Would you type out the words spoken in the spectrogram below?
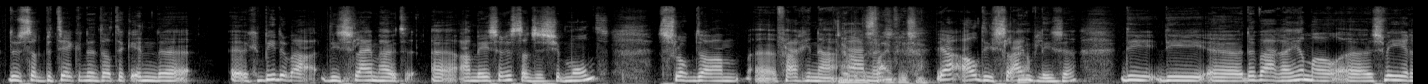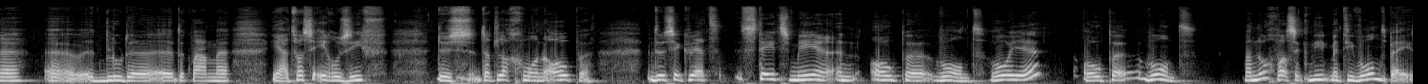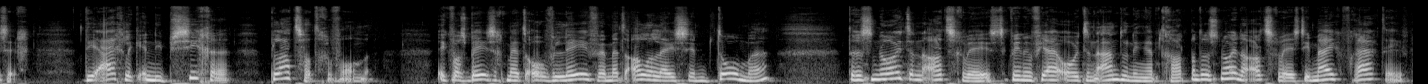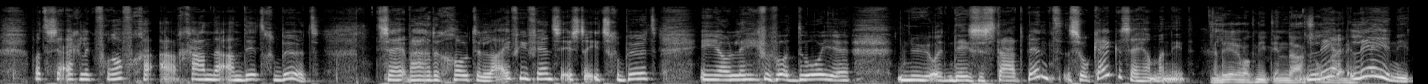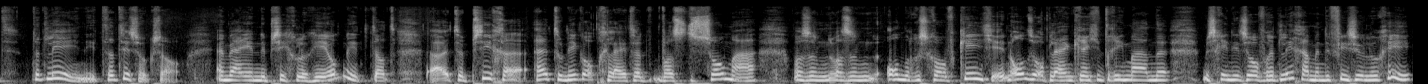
Dus dat betekende dat ik in de eh, gebieden waar die slijmhuid eh, aanwezig is, dat is je mond, slokdarm, eh, vagina, de anus. slijmvliezen. Ja, al die slijmvliezen, die, die er waren helemaal zweren, het bloeden, er kwamen, ja, het was erosief. Dus dat lag gewoon open. Dus ik werd steeds meer een open wond. Hoor je? Open wond. Maar nog was ik niet met die wond bezig, die eigenlijk in die psyche plaats had gevonden. Ik was bezig met overleven, met allerlei symptomen Er is nooit een arts geweest, ik weet niet of jij ooit een aandoening hebt gehad, maar er is nooit een arts geweest die mij gevraagd heeft: wat is er eigenlijk voorafgaande aan dit gebeurd? Zij, waren er grote live events? Is er iets gebeurd in jouw leven waardoor je nu in deze staat bent? Zo kijken zij helemaal niet. Dat leren we ook niet in de Leer, leer je niet. Dat leer je niet. Dat is ook zo. En wij in de psychologie ook niet. Dat uit de psyche, hè, toen ik opgeleid werd, was de soma was een, was een ondergeschoven kindje. In onze opleiding kreeg je drie maanden misschien iets over het lichaam en de fysiologie.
